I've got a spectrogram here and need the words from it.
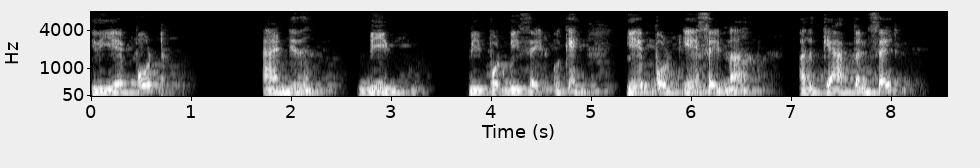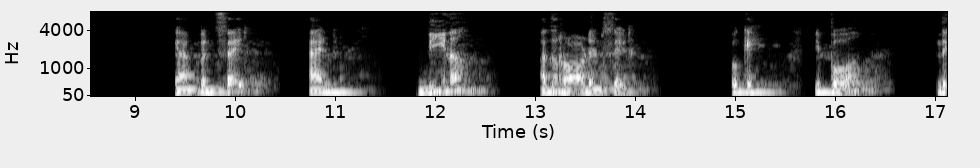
இது ஏ போர்ட் அண்ட் இது B B port B side okay A port A சைடுனா அது cap end side cap end side and பினா அது ராட் அண்ட் சைடு ஓகே இப்போ இந்த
